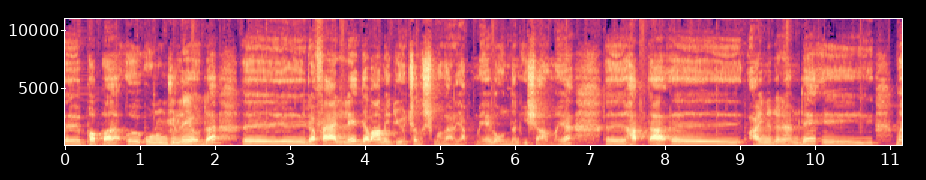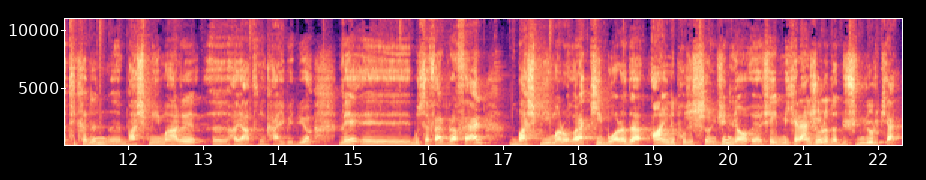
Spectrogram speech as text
e, Papa e, 10. Leo da e, Rafael'le devam ediyor çalışmalar yapmaya ve ondan iş almaya. E, hatta e, aynı dönemde Vatikan'ın baş mimarı hayatını kaybediyor ve bu sefer Rafael baş mimar olarak ki bu arada aynı pozisyon için şey Michelangelo da düşünülürken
